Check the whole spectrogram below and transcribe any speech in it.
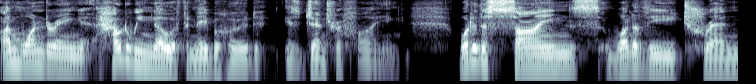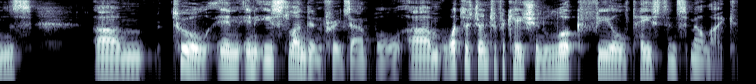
I'm wondering how do we know if a neighborhood is gentrifying? What are the signs? What are the trends? Um, Tual in in East London, for example, um, what does gentrification look, feel, taste, and smell like?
